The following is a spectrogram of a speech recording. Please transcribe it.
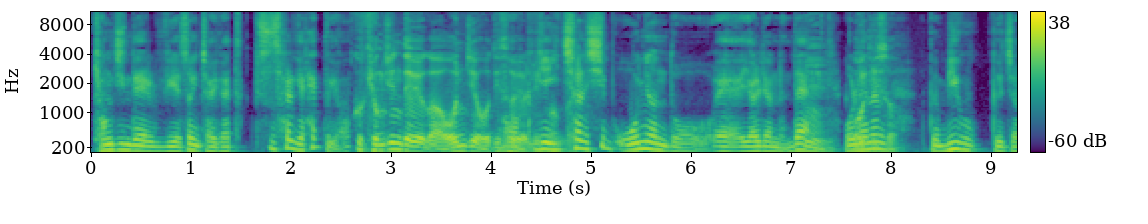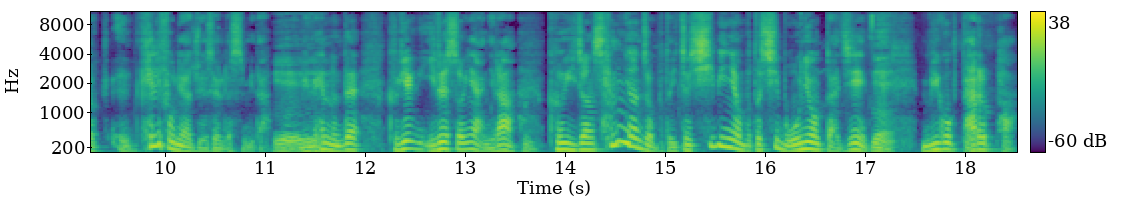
경진대회를 위해서 저희가 특수 설계를 했고요. 그 경진 대회가 언제 어디서 어, 열린 그게 건가요? 2015년도에 열렸는데 네. 원래는 어디서? 그 미국 그저 캘리포니아 주에서 열렸습니다. 예. 미국 했는데 그게 일회성이 아니라 음. 그 이전 3년 전부터 2012년부터 15년까지 예. 미국 나르파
